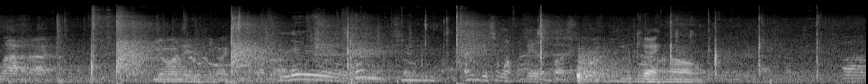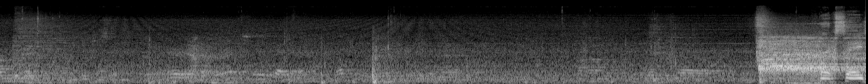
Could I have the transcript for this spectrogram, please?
notice uh, slapback beyond anything I can I can get someone from Baylor Bus. Okay. Backstage.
